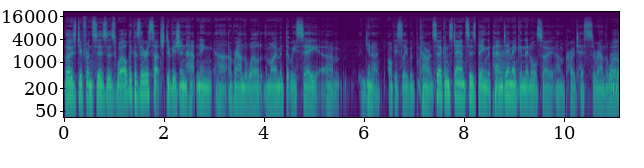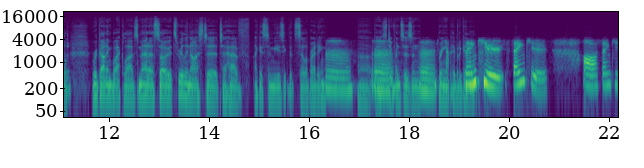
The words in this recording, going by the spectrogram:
those differences as well, because there is such division happening uh, around the world at the moment that we see. Um, you know, obviously with the current circumstances being the pandemic mm. and then also um, protests around the world mm. regarding Black Lives Matter. So it's really nice to to have, I guess, some music that's celebrating mm. uh, those mm. differences and mm. bringing people together. Thank you, thank you. Oh, thank you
